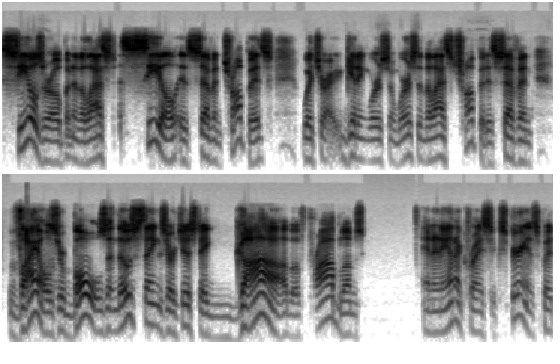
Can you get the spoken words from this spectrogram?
seals are open and the last seal is seven trumpets which are getting worse and worse and the last trumpet is seven vials or bowls and those things are just a gob of problems and an antichrist experience. But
